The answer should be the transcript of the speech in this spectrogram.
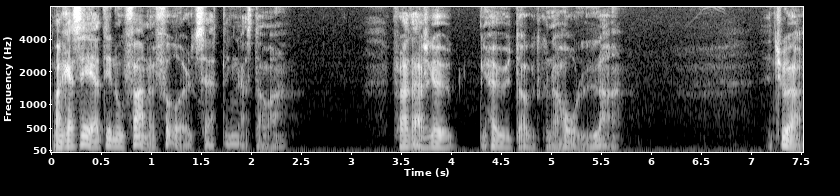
Man kan säga att det är nog fan en förutsättning nästan va? För att det här ska överhuvudtaget kunna hålla. Det tror jag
